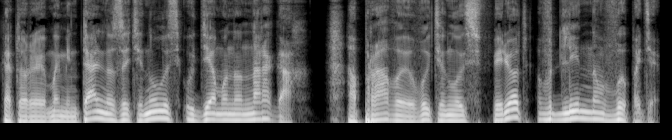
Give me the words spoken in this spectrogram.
которая моментально затянулась у демона на рогах, а правая вытянулась вперед в длинном выпаде.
